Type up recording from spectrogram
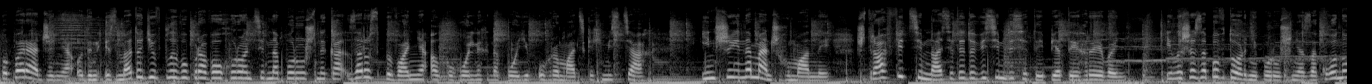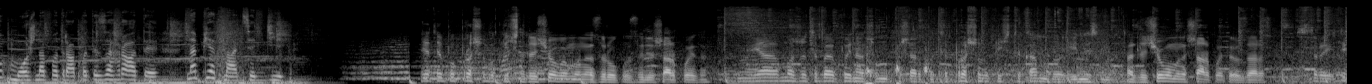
Попередження один із методів впливу правоохоронців на порушника за розпивання алкогольних напоїв у громадських місцях. Інший не менш гуманний штраф від 17 до 85 гривень. І лише за повторні порушення закону можна потрапити за грати на 15 діб. Я тебе попрошу виключити. Для чого ви мене з рук взагалі шарпаєте? Ну, я можу тебе по-інакшому пошарпати. Прошу виключити камеру і не знімати. А для чого ви мене шарпаєте от зараз? Старий, сюди.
